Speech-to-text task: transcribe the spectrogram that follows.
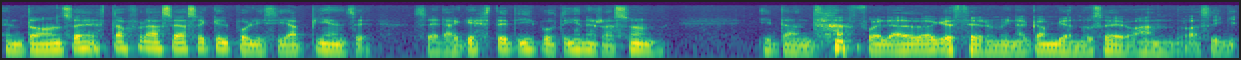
Entonces esta frase hace que el policía piense, ¿será que este tipo tiene razón? Y tanta fue la duda que termina cambiándose de bando. Así,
